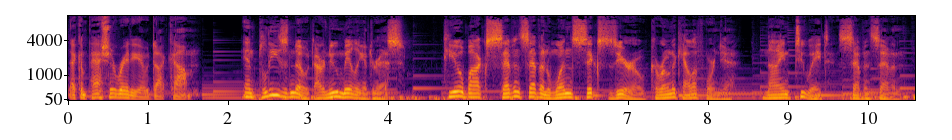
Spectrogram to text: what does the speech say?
at compassionradio.com. And please note our new mailing address P.O. Box 77160, Corona, California 92877.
